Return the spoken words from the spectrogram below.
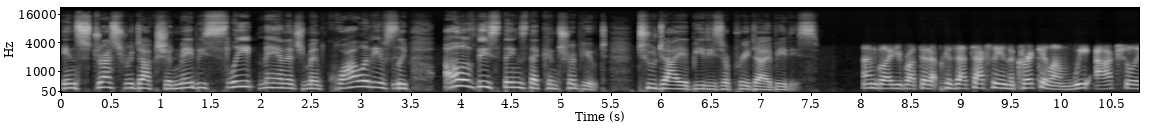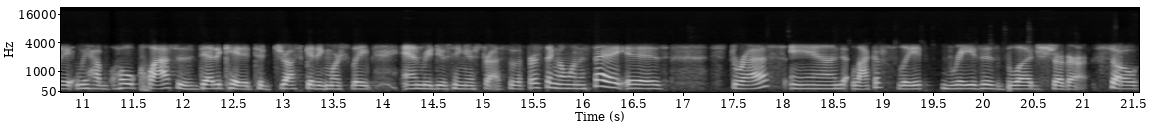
in stress reduction, maybe sleep management, quality of sleep, all of these things that contribute to diabetes or prediabetes? I'm glad you brought that up because that's actually in the curriculum. We actually we have whole classes dedicated to just getting more sleep and reducing your stress. So the first thing I want to say is stress and lack of sleep raises blood sugar. So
